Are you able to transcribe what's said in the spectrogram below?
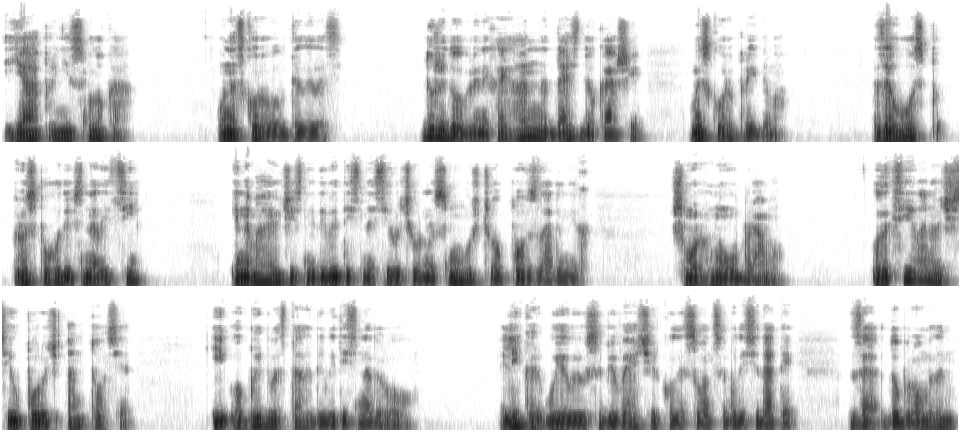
Я приніс молока. У нас корова втелилась. Дуже добре, нехай Ганна дасть до каші. Ми скоро прийдемо. Завгосп розпогодився на лиці і, намагаючись не дивитись на сіро чорну смугу, що повзла до них, шморгнув у браму. Олексій Іванович сів поруч Антося, і обидва стали дивитись на дорогу. Лікар уявив собі вечір, коли сонце буде сідати за добромилем.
